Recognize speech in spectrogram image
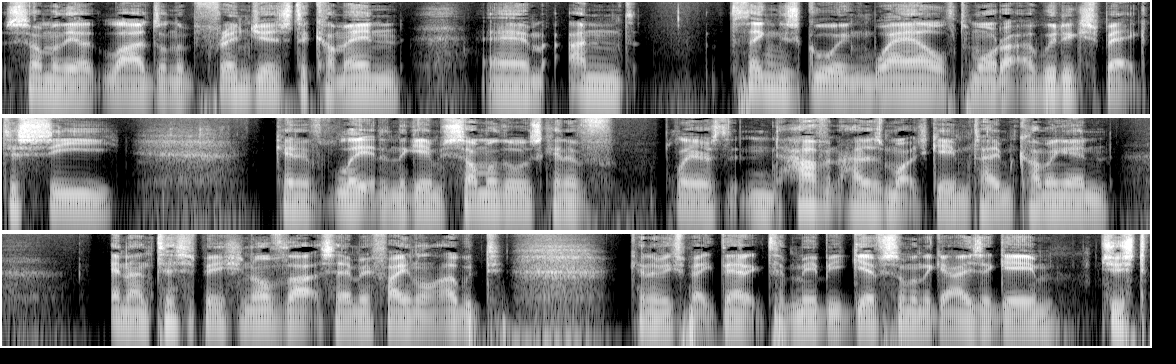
some of the lads on the fringes to come in, um, and things going well tomorrow. I would expect to see kind of later in the game some of those kind of players that haven't had as much game time coming in in anticipation of that semi final. I would kind of expect Derek to maybe give some of the guys a game just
